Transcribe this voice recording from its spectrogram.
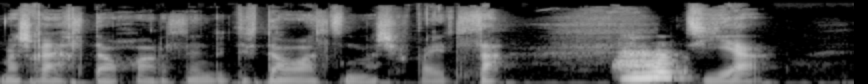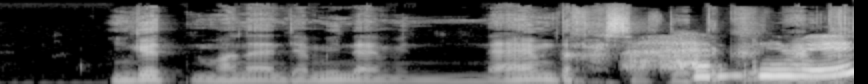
Маш гайхалтай ухаарлаа бид нартай хуваалцсан маш их баярлалаа. Зя. Ингээд манай Ямин 8-ын 8 дахь асуулт байдаг. Тийм ээ.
